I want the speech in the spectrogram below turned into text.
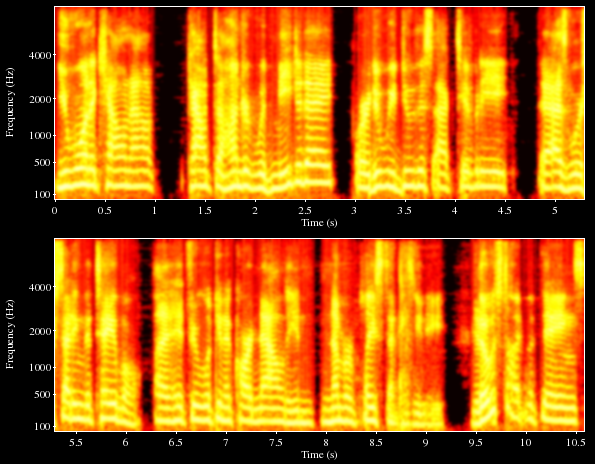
you want to count out, count to 100 with me today? Or do we do this activity as we're setting the table? Uh, if you're looking at cardinality and number of place studies you need, yeah. those type of things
